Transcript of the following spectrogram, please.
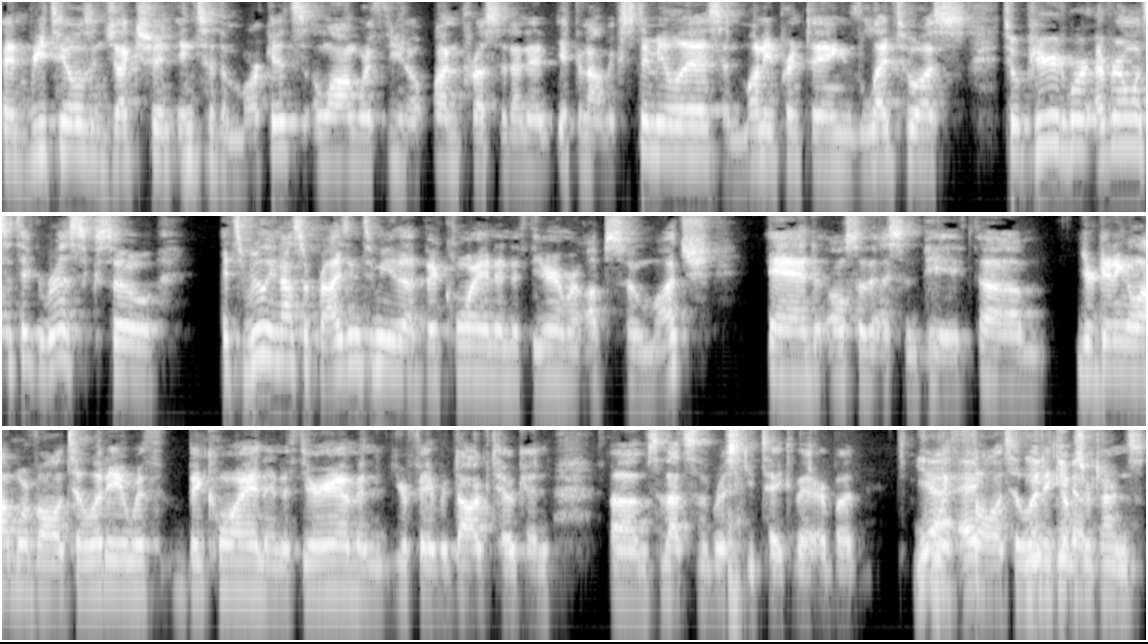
And retail's injection into the markets, along with you know unprecedented economic stimulus and money printing, led to us to a period where everyone wants to take a risk. So it's really not surprising to me that Bitcoin and Ethereum are up so much, and also the S and P. Um, you're getting a lot more volatility with Bitcoin and Ethereum and your favorite dog token. Um, so that's the risk you take there. But yeah, with volatility and, comes know, returns.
